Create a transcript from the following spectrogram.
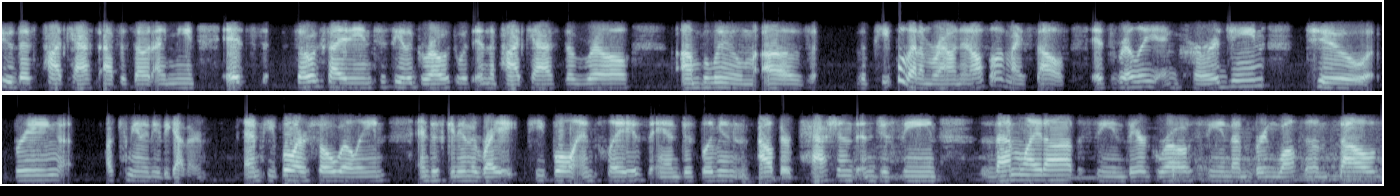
to this podcast episode. I mean, it's so exciting to see the growth within the podcast, the real um, bloom of the people that I'm around and also of myself. It's really encouraging to bring a community together and people are so willing and just getting the right people in place and just living out their passions and just seeing them light up, seeing their growth, seeing them bring wealth to themselves,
